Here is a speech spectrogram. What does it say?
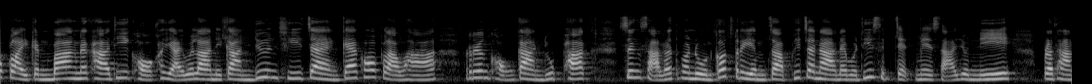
าวไกลกันบ้างนะคะ ที่ขอขยายเวลาในการยื่นชี้แจง แก้ข้อกล่าวหา เรื่องของการยุบพัก ซึ่งสารรัฐธรรมนูญก็เตรียมจะพิจารณาในวันที่ 17 เมษายนนี้ ประธาน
